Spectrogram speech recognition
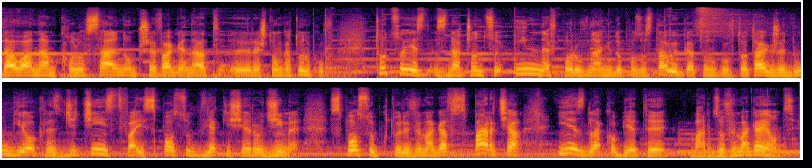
dała nam kolosalną przewagę nad e, resztą gatunków. To, co jest znacząco inne w porównaniu do pozostałych gatunków, to także długi okres dzieciństwa i sposób, w jaki się rodzimy. Sposób, który wymaga wsparcia i jest dla kobiety bardzo wymagający.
